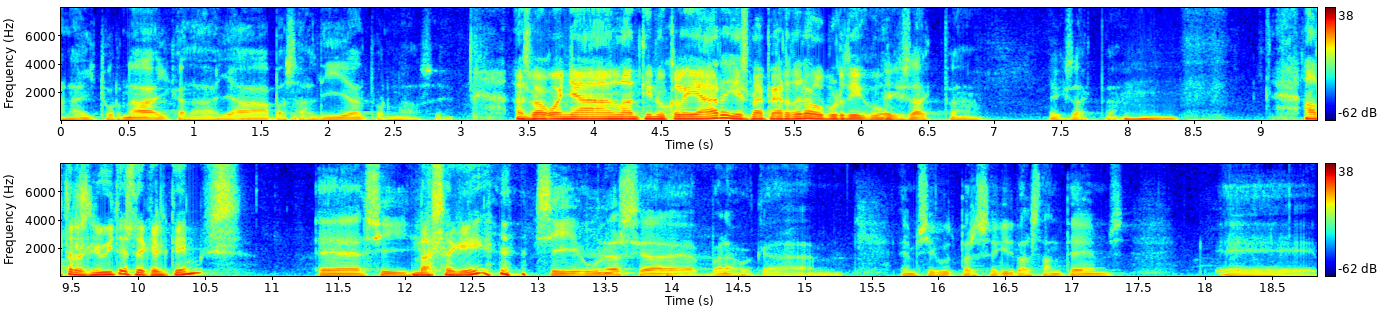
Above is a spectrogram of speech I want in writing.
Anar i tornar i quedar allà, passar el dia, tornar, sí. Es va guanyar en l'antinuclear i es va perdre al Bordigo. Exacte, exacte. Altres lluites d'aquell temps? Eh, sí, Va seguir? sí, unes que, bueno, que hem sigut perseguit bastant temps, eh,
